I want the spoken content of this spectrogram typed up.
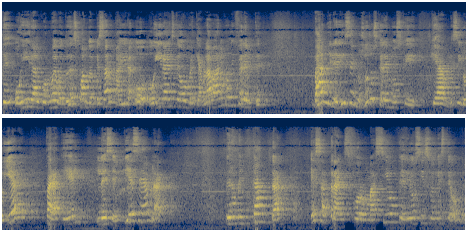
de oír algo nuevo. Entonces cuando empezaron a ir, oír a este hombre que hablaba algo diferente, van y le dicen, nosotros queremos que, que hable. Si lo llevan para que él les empiece a hablar, pero me encanta esa transformación que Dios hizo en este hombre.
